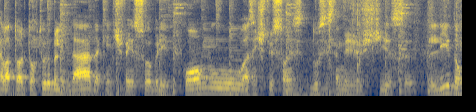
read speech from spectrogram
relatório Tortura Blindada, que a gente fez sobre como as instituições do sistema de justiça lidam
